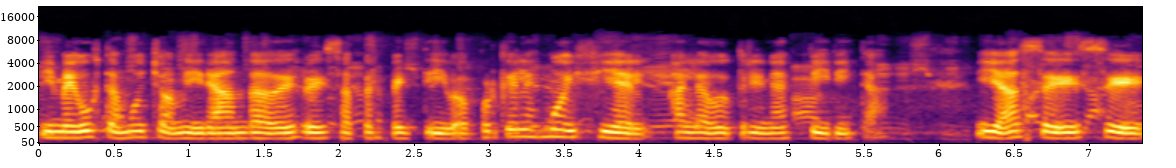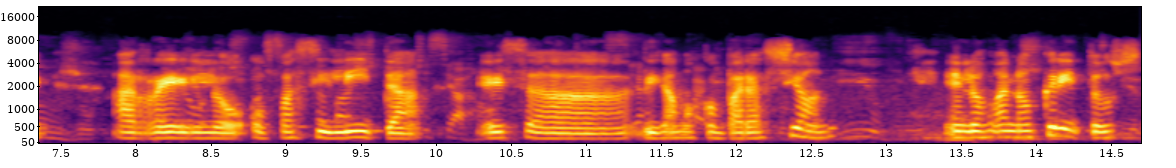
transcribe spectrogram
Y me gusta mucho Miranda desde esa perspectiva, porque él es muy fiel a la doctrina espírita y hace ese arreglo o facilita esa, digamos, comparación en los manuscritos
